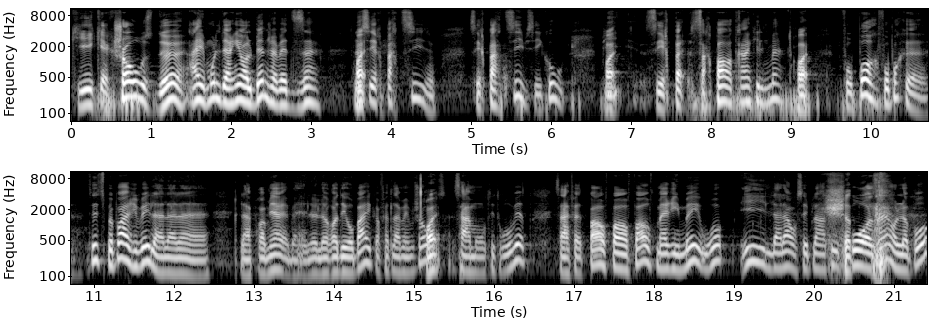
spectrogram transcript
qui est quelque chose de. Hey, moi, le dernier Holbein, j'avais 10 ans. Là, Ouais. c'est reparti. C'est reparti, puis c'est cool. Puis Ouais. c'est repa- ça repart tranquillement. Ouais. Faut pas, faut pas que. Tu sais, tu peux pas arriver la, la, la, la première. Ben, le, le Rodeo Bike a fait la même chose. Ouais. Ça a monté trop vite. Ça a fait paf, paf, paf, marimé, whoop, et là, là, on s'est planté trois ans, on l'a pas.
